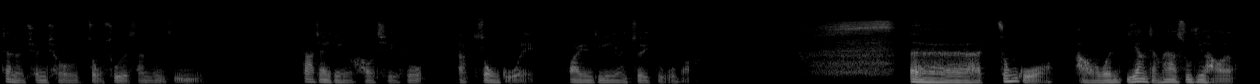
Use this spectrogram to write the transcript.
占了全球总数的三分之一。大家一定很好奇，说啊，中国嘞，发源地应该最多吧？呃，中国好，我们一样讲它的数据好了。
